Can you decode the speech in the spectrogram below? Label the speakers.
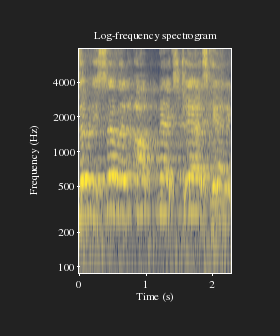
Speaker 1: 77 up next jazz category.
